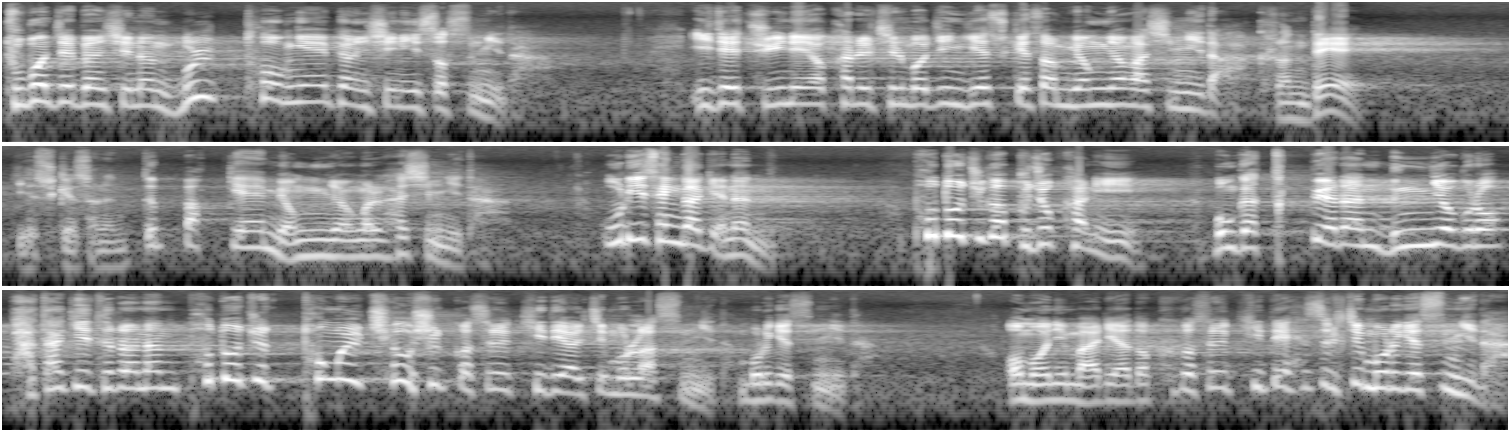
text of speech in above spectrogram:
두 번째 변신은 물통의 변신이 있었습니다. 이제 주인의 역할을 짊어진 예수께서 명령하십니다. 그런데 예수께서는 뜻밖의 명령을 하십니다. 우리 생각에는 포도주가 부족하니 뭔가 특별한 능력으로 바닥이 드러난 포도주 통을 채우실 것을 기대할지 몰랐습니다. 모르겠습니다. 어머니 마리아도 그것을 기대했을지 모르겠습니다.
